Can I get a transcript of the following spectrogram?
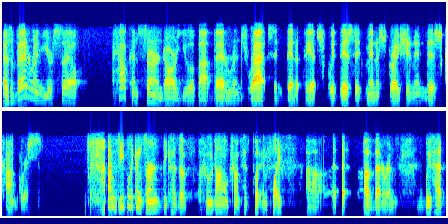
As a veteran yourself, how concerned are you about veterans' rights and benefits with this administration and this Congress? I'm deeply concerned because of who Donald Trump has put in place uh, of veterans. We've had,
